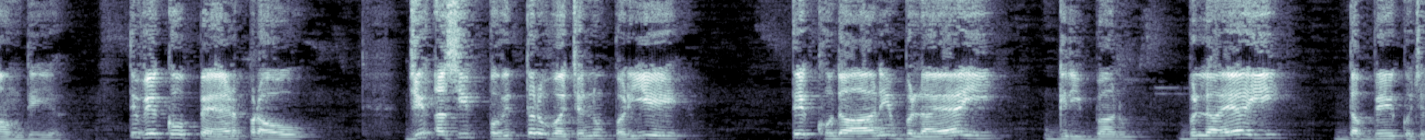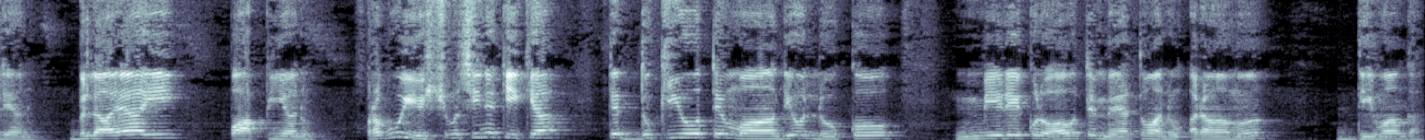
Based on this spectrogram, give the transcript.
ਆਉਂਦੇ ਆ। ਤੇ ਵੇਖੋ ਭੈਣ ਭਰਾਓ, ਜੇ ਅਸੀਂ ਪਵਿੱਤਰ ਵਚਨ ਨੂੰ ਪੜ੍ਹੀਏ ਤੇ ਖੁਦਾ ਨੇ ਬੁਲਾਇਆ ਹੀ ਗਰੀਬਾਂ ਨੂੰ, ਬੁਲਾਇਆ ਹੀ ਦੱਬੇ ਕੁਚਲਿਆਂ ਨੂੰ, ਬੁਲਾਇਆ ਹੀ ਪਾਪੀਆਂ ਨੂੰ। ਪ੍ਰਭੂ ਯਿਸੂ ਮਸੀਹ ਨੇ ਕੀ ਕਿਹਾ? ਕਿ ਦੁਖੀਓ ਤੇ ਮਾਂ ਦਿਓ ਲੋਕੋ, ਮੇਰੇ ਕੋਲ ਆਓ ਤੇ ਮੈਂ ਤੁਹਾਨੂੰ ਆਰਾਮ ਦੇਵਾਂਗਾ।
